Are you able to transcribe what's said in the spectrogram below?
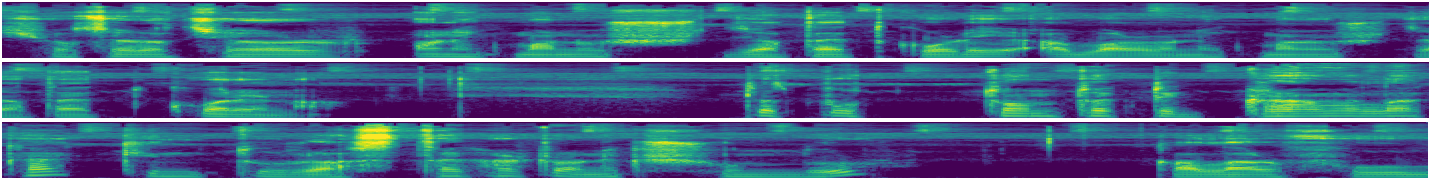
সচরাচর অনেক মানুষ যাতায়াত করে, আবার অনেক মানুষ যাতায়াত করে না। এটা প্রত্যন্ত একটা গ্রাম এলাকা, কিন্তু রাস্তাঘাট অনেক সুন্দর কালারফুল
